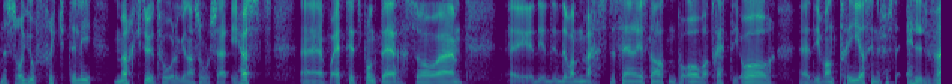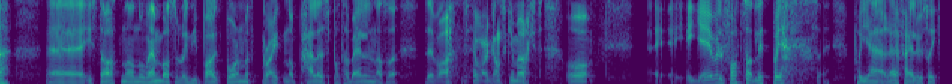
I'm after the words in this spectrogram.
det så jo fryktelig mørkt ut for Ole Gunnar Solskjær i høst. Eh, på et tidspunkt der så eh, det, var den verste seriestarten på over 30 år. De vant tre av sine første elleve. I starten av november så lå de bak Bournemouth, Brighton og Palace på tabellen. Altså, det var, det var ganske mørkt. Og jeg er vel fortsatt litt på, altså, på gjerdet, er feil uttrykk.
